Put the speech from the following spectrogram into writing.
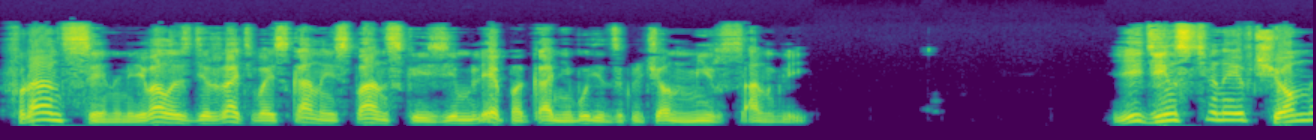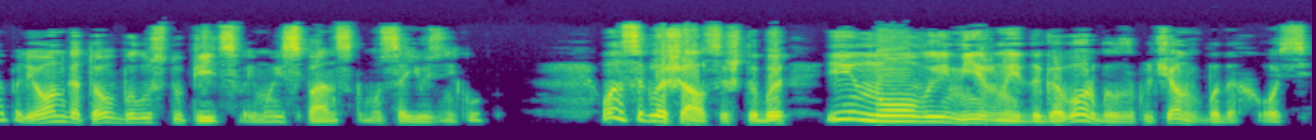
Франция намеревалась держать войска на испанской земле, пока не будет заключен мир с Англией. Единственное, в чем Наполеон готов был уступить своему испанскому союзнику, он соглашался, чтобы и новый мирный договор был заключен в Бадахосе.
